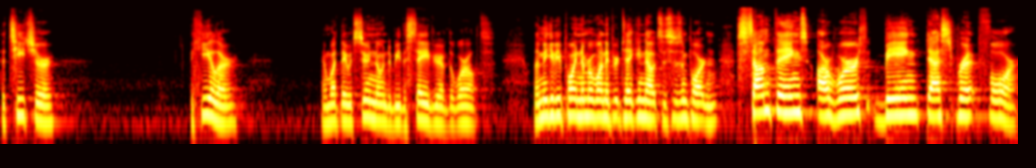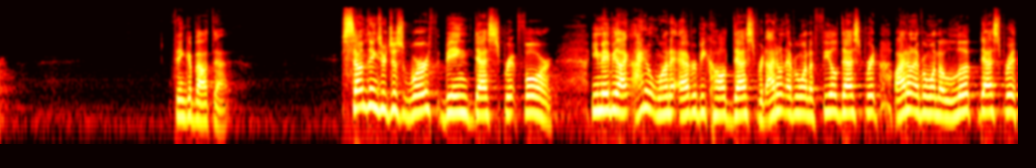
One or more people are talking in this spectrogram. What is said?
the teacher, the healer, and what they would soon know to be the Savior of the world. Let me give you point number one if you're taking notes. This is important. Some things are worth being desperate for. Think about that. Some things are just worth being desperate for. You may be like, I don't want to ever be called desperate. I don't ever want to feel desperate, or I don't ever want to look desperate.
